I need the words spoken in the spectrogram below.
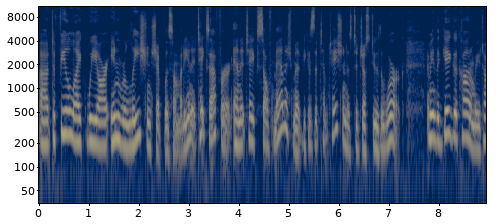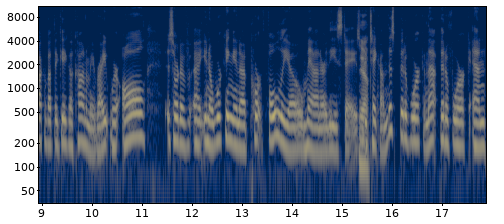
uh, to feel like we are in relationship with somebody. And it takes effort and it takes self management because the temptation is to just just do the work. I mean, the gig economy, you talk about the gig economy, right? We're all sort of uh, you know working in a portfolio manner these days yeah. we take on this bit of work and that bit of work and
